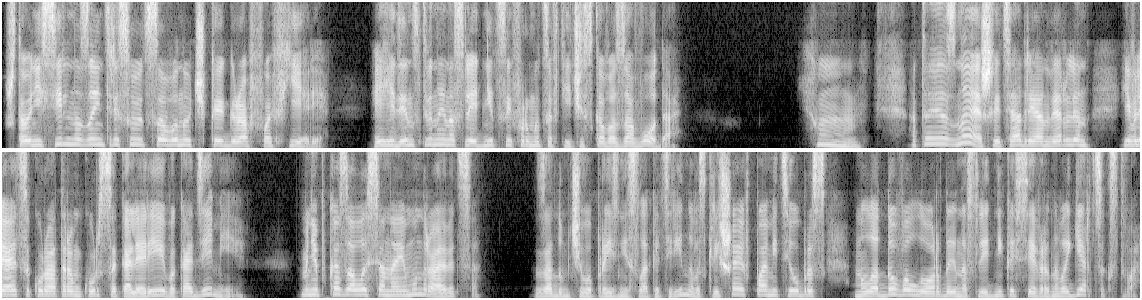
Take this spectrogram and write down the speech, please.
что они сильно заинтересуются внучкой графа Фьери и единственной наследницей фармацевтического завода». «Хм, а ты знаешь, ведь Адриан Верлин является куратором курса калерии в Академии. Мне показалось, она ему нравится», — задумчиво произнесла Катерина, воскрешая в памяти образ молодого лорда и наследника Северного герцогства.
